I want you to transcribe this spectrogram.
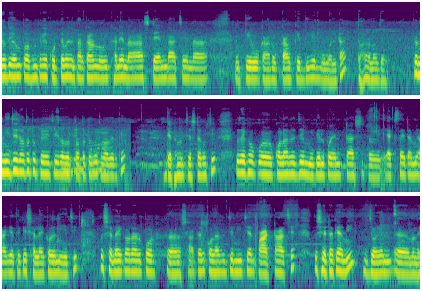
যদি আমি প্রথম থেকে করতে পারি তার কারণ ওইখানে না স্ট্যান্ড আছে না কেউ কারও কাউকে দিয়ে মোবাইলটা ধরানো যায়। তো নিজে যতটুকু পেরেছি তত ততটুকুই তোমাদেরকে দেখানোর চেষ্টা করছি। তো দেখো কলারের যে মিডল পয়েন্টটা তো এক সাইড আমি আগে থেকে সেলাই করে নিয়েছি। তো সেলাই করার পর শার্টের কলারের যে নিচের পার্টটা আছে, তো সেটাকে আমি জয়েন মানে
